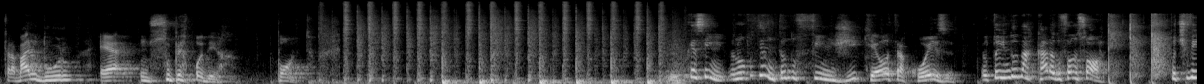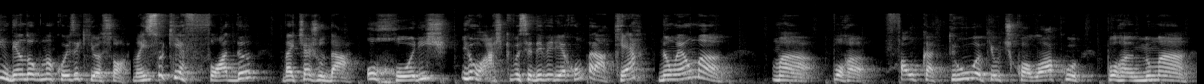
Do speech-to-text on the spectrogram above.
Trabalho duro é um superpoder. Ponto. Porque assim, eu não tô tentando fingir que é outra coisa. Eu tô indo na cara do falando só, tô te vendendo alguma coisa aqui, ó só. Mas isso aqui é foda, vai te ajudar horrores e eu acho que você deveria comprar. Quer? Não é uma uma, porra, falcatrua que eu te coloco, porra, numa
